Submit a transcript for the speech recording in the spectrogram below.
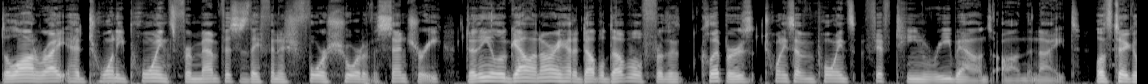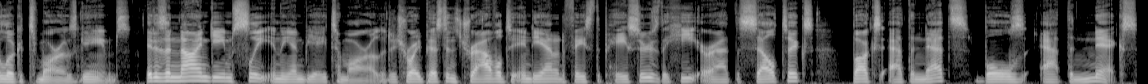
DeLon Wright had 20 points for Memphis as they finished four short of a century. Danilo Gallinari had a double-double for the Clippers, 27 points, 15 rebounds on the night. Let's take a look at tomorrow's games. It is a nine-game slate in the NBA tomorrow. The Detroit Pistons travel to Indiana to face the Pacers. The Heat are at the Celtics. Bucks at the Nets, Bulls at the Knicks.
